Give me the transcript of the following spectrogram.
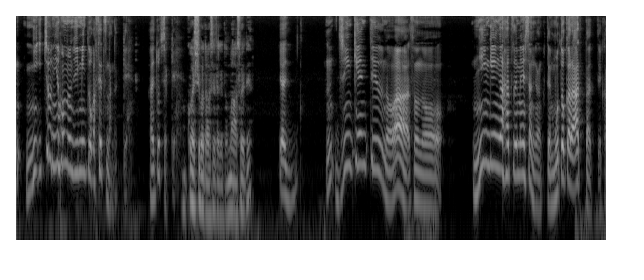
ん？に一応日本の自民党が説なんだっけ？あれどっちだっけ？詳しいことは忘れたけど、まあそれで。いや、ん？人権っていうのは、その、人間が発明したんじゃなくて元からあったっていう考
